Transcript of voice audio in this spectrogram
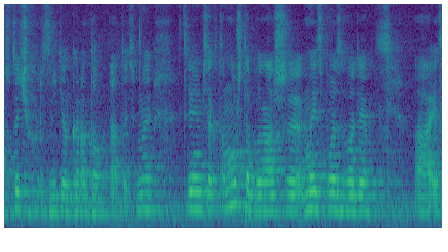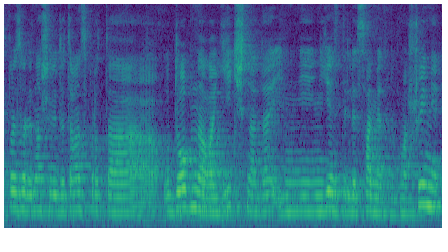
устойчивых развития городов. Да. То есть мы стремимся к тому, чтобы наши, мы использовали использовали наши виды транспорта удобно, логично, да, и не, не ездили сами в машине,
